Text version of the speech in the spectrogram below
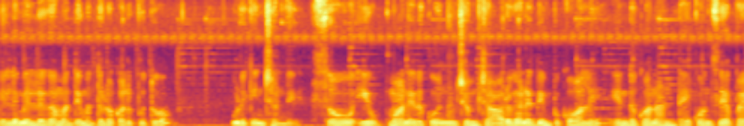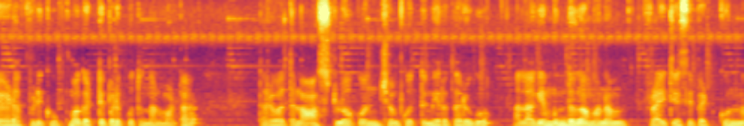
మెల్లిమెల్లిగా మధ్య మధ్యలో కలుపుతూ ఉడికించండి. సో ఈ ఉప్మా అనేది కొంచెం జారుగానే దింపుకోవాలి. ఎందుకనంటే కొంతసేపు అయ్యేటప్పటికి ఉప్మా గట్టి పడిపోతుంది అనమాట తర్వాత లాస్ట్లో కొంచెం కొత్తిమీర తరుగు అలాగే ముందుగా మనం ఫ్రై చేసి పెట్టుకున్న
